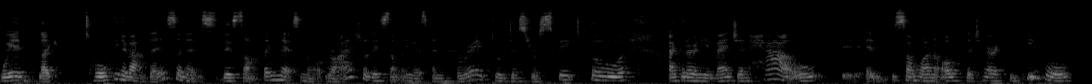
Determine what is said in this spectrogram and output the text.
we're like talking about this and it's there's something that's not right or there's something that's incorrect or disrespectful I could only imagine how it, someone of the Cherokee people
